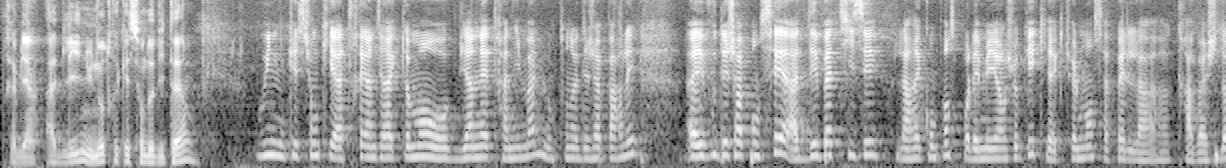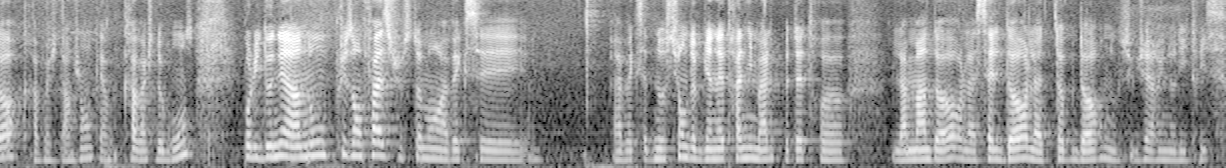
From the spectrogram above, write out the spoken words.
Très bien. Adeline, une autre question d'auditeur? Oui, une question qui a trait indirectement au bien-être animal dont on a déjà parlé. Avez-vous déjà pensé à débaptiser la récompense pour les meilleurs jockeys qui actuellement s'appelle la cravache d'or, cravache d'argent, cravache de bronze, pour lui donner un nom plus en phase justement avec cette notion de bien-être animal Peut-être euh, la main d'or, la selle d'or, la toque d'or, nous suggère une auditrice.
